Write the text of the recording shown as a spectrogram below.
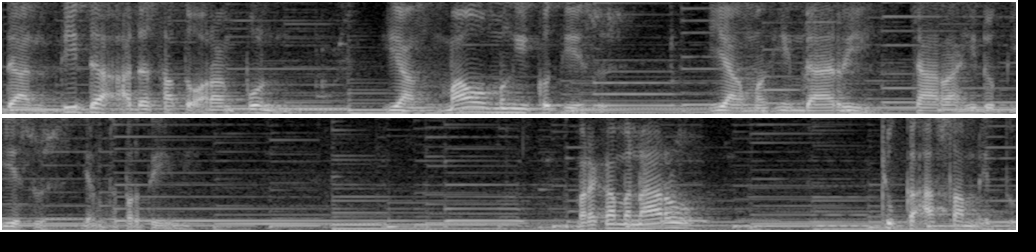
dan tidak ada satu orang pun yang mau mengikuti Yesus yang menghindari cara hidup Yesus yang seperti ini. Mereka menaruh cuka asam itu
